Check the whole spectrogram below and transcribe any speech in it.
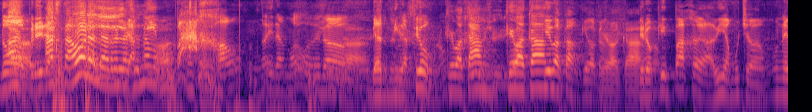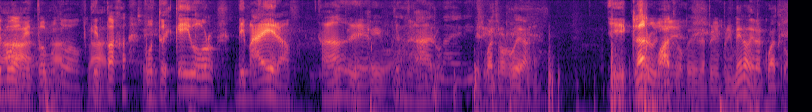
No, Ah, pero era. hasta ahora la relacionamos. paja. No era, no, era de admiración, ¿no? Qué bacán, qué bacán. Qué bacán, qué bacán. Qué bacán, Pero ¿no? qué paja, había mucha, una época Claro, que todo el mundo, claro, qué paja, sí. con tu skateboard de madera. Ah, de- bueno. claro. De cuatro ruedas, ¿no? Eh, claro, el- Cuatro, el, el primero era el cuatro.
